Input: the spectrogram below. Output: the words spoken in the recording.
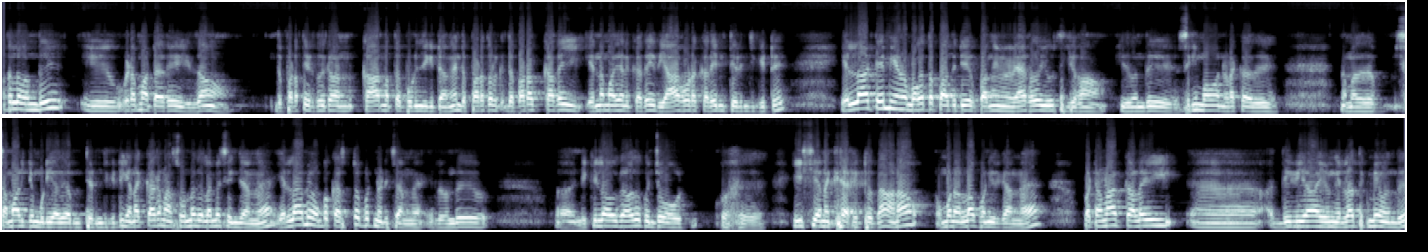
படத்தில் வந்து விடமாட்டாரு இதுதான். இந்த படத்தை எடுத்ததுக்கான காரணத்தை புரிஞ்சுக்கிட்டாங்க. இந்த படத்தோட இந்த படம் கதை என்ன மாதிரியான கதை இது யாரோட கதைன்னு தெரிஞ்சுக்கிட்டு எல்லா டைமும் என்னோட முகத்தை பார்த்துட்டே இருப்பாங்க. இவன் வேற ஏதோ யோசிக்கலாம் இது வந்து சினிமாவாக நடக்காது. நம்ம அதை சமாளிக்க முடியாது அப்படின்னு தெரிஞ்சுக்கிட்டு எனக்காக நான் சொன்னது எல்லாமே செஞ்சாங்க. எல்லாமே ரொம்ப கஷ்டப்பட்டு நடித்தாங்க இது வந்து நிக்கிலாவுக்காவது கொஞ்சம் ஈஸியான கேரக்டர் தான். ஆனால் ரொம்ப நல்லா பண்ணியிருக்காங்க. பட் ஆனால் கலை திவ்யா இவங்க எல்லாத்துக்குமே வந்து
